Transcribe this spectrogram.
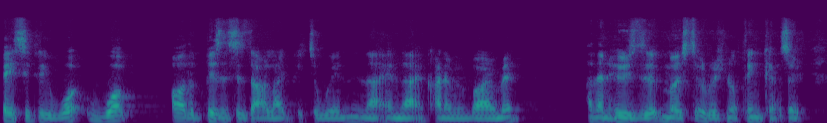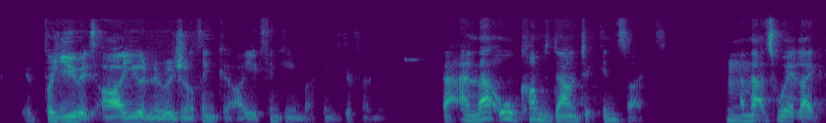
basically what what are the businesses that are likely to win in that in that kind of environment? And then who's the most original thinker? So for you, it's are you an original thinker? Are you thinking about things differently? That, and that all comes down to insights. Mm. And that's where like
